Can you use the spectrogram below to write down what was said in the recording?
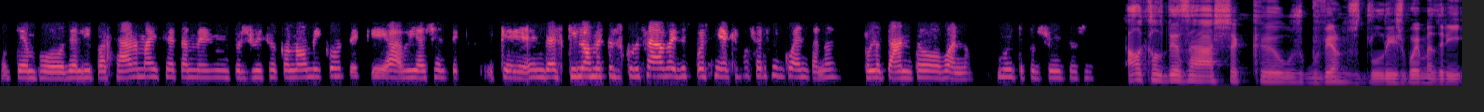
o tempo de ali pasar, mas é tamén un perjuízo económico de que había xente que en 10 kilómetros cruzaba e despois tiña que facer 50, non? Polo tanto, bueno, muito prejuízo. A alcaldesa acha que os governos de Lisboa e Madrid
